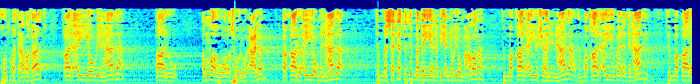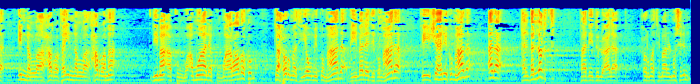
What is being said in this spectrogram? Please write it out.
خطبة عرفات قال أي يوم هذا؟ قالوا الله ورسوله أعلم. أقالوا أي يوم هذا؟ ثم سكت ثم بين بأنه يوم عرفة. ثم قال أي شهر هذا؟ ثم قال أي بلد هذه؟ ثم قال إن الله حرم فإن الله حرم دماءكم وأموالكم وأعراضكم كحرمة يومكم هذا في بلدكم هذا في شهركم هذا. ألا هل بلغت؟ فهذا يدل على حرمة مال المسلم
